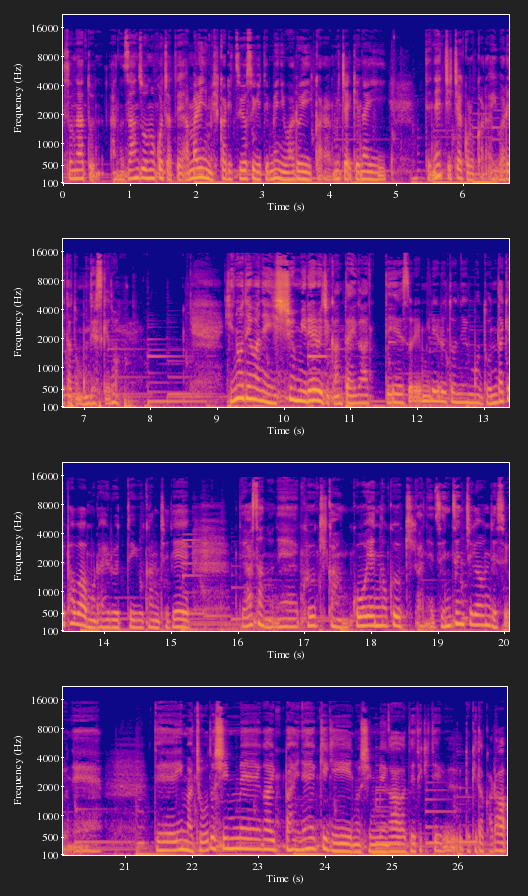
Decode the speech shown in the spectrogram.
その後あの残像残っちゃってあまりにも光強すぎて目に悪いから見ちゃいけないってねちっちゃい頃から言われたと思うんですけど日の出はね一瞬見れる時間帯があってそれ見れるとねもうどんだけパワーもらえるっていう感じでで朝のね空気感公園の空気がね全然違うんですよね。で今ちょうど新芽がいっぱいね木々の新芽が出てきている時だから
